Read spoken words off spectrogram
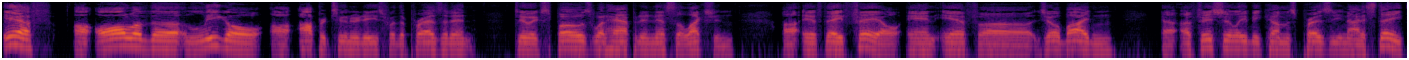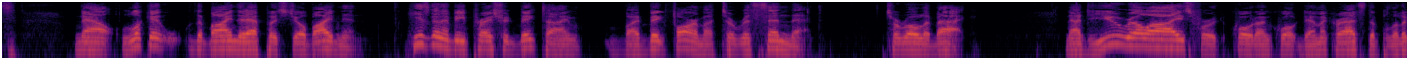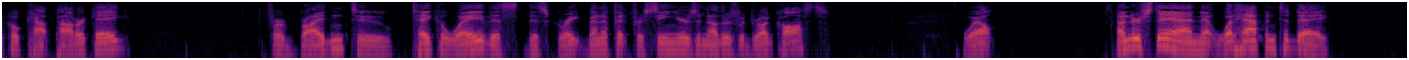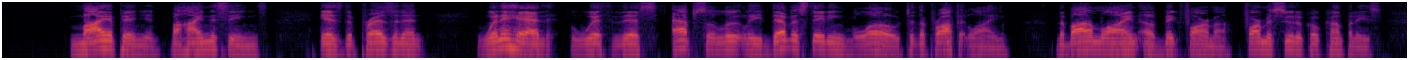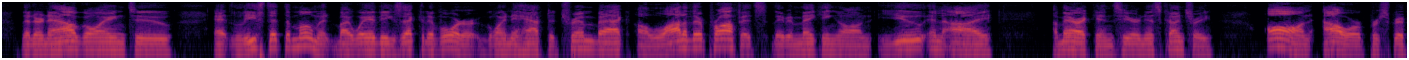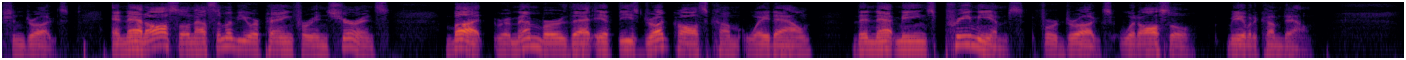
If uh, all of the legal uh, opportunities for the president to expose what happened in this election, uh, if they fail, and if uh, Joe Biden uh, officially becomes president of the United States, now look at the bind that that puts Joe Biden in. He's going to be pressured big time by Big Pharma to rescind that, to roll it back. Now, do you realize for quote unquote Democrats the political powder keg for Biden to take away this, this great benefit for seniors and others with drug costs? Well, understand that what happened today, my opinion, behind the scenes, is the president went ahead with this absolutely devastating blow to the profit line, the bottom line of big pharma, pharmaceutical companies that are now going to, at least at the moment, by way of the executive order, going to have to trim back a lot of their profits they've been making on you and I, Americans here in this country, on our prescription drugs. And that also, now some of you are paying for insurance but remember that if these drug costs come way down, then that means premiums for drugs would also be able to come down.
